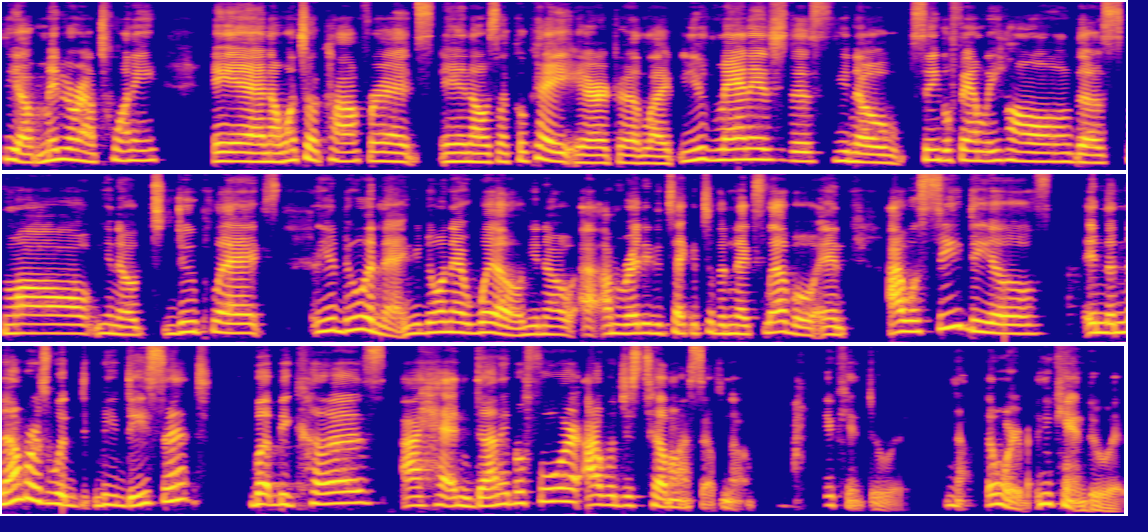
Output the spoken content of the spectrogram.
Yeah, maybe around 20. And I went to a conference and I was like, okay, Erika, like you've managed this, you know, single family home, the small, you know, duplex. You're doing that. You're doing that well. You know, I- I'm ready to take it to the next level. And I would see deals and the numbers would be decent. But because I hadn't done it before, I would just tell myself, no, you can't do it. No, don't worry about it. You can't do it.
